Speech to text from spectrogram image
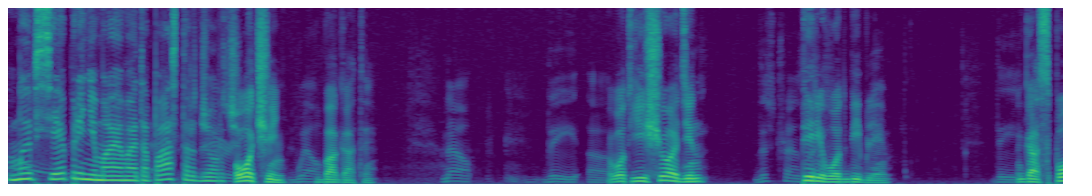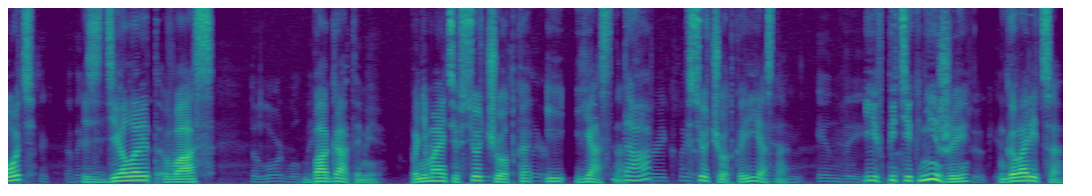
Мы все принимаем это, пастор Джордж. Очень богаты. Вот еще один перевод Библии. Господь сделает вас богатыми. Понимаете, все четко и ясно. Да, Все четко и ясно. И в Пятикнижии говорится,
